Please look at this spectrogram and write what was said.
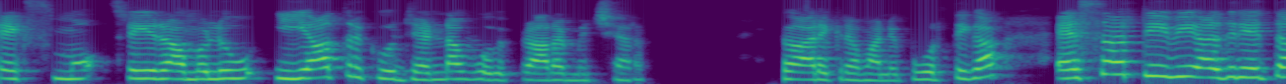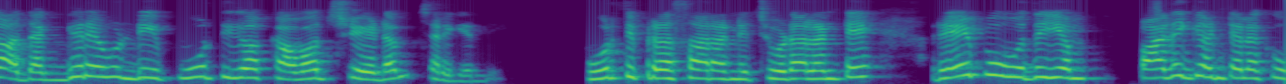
టెక్స్మో శ్రీరాములు ఈ యాత్రకు జెండా ఊపి ప్రారంభించారు. కార్యక్రమాన్ని పూర్తిగా ఎస్ఆర్ టీవీ అధినేత దగ్గరే ఉండి పూర్తిగా కవర్ చేయడం జరిగింది. పూర్తి ప్రసారాన్ని చూడాలంటే రేపు ఉదయం పది గంటలకు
